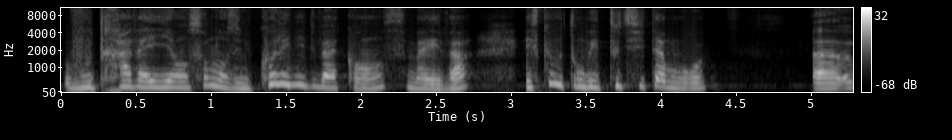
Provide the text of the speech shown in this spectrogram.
Vous travaillez ensemble dans une colonie de vacances, Maëva. Est-ce que vous tombez tout de suite amoureux? Euh,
